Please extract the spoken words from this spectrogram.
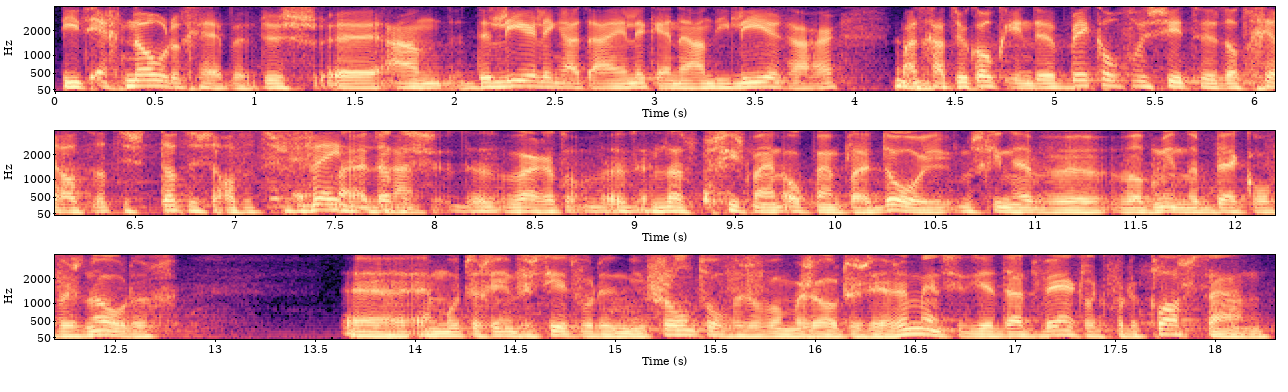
die het echt nodig hebben. Dus uh, aan de leerling uiteindelijk en aan die leraar. Maar het gaat natuurlijk ook in de back-office zitten, dat geld. Dat is, dat is altijd vervelend. Nou, dat, is, dat, waar het, dat is precies mijn, ook mijn pleidooi. Misschien hebben we wat minder back-office nodig. En moet er geïnvesteerd worden in die front office, om maar zo te zeggen. Mensen die daadwerkelijk voor de klas staan.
